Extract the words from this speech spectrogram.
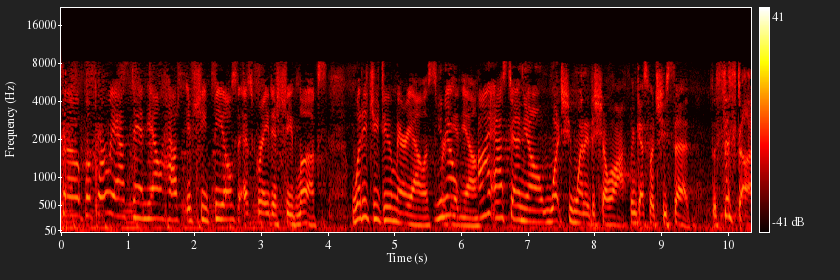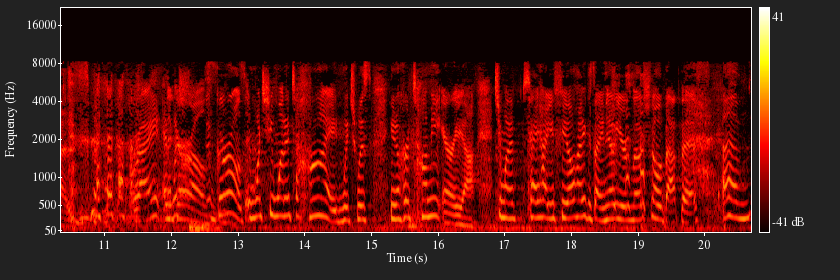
So before we ask Danielle how if she feels as great as she looks, what did you do, Mary Alice, You for know, Danielle? I asked Danielle what she wanted to show off, and guess what she said? The sisters, right? And The what she- girls. the girls, and what she wanted to hide, which was, you know, her tummy area. Do you want to say how you feel, honey? Because I know you're emotional about this. Um,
